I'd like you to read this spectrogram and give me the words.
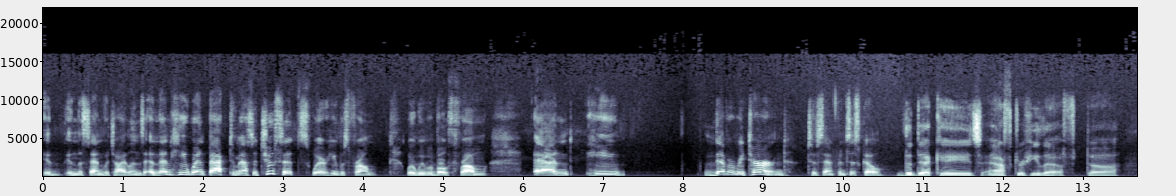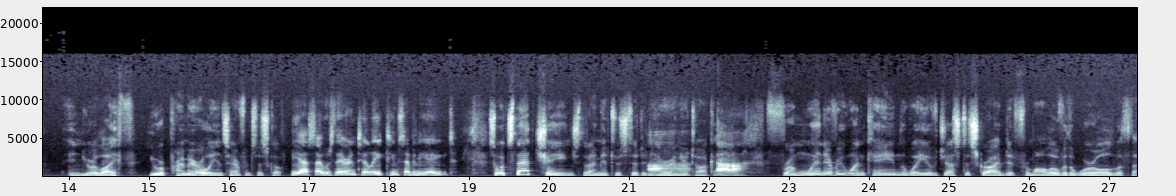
in, in the Sandwich Islands. And then he went back to Massachusetts, where he was from, where we were both from. And he never returned to San Francisco. The decades after he left uh, in your life, you were primarily in San Francisco. Yes, I was there until 1878. So it's that change that I'm interested in ah, hearing you ah, talk about. Ah. From when everyone came, the way you've just described it, from all over the world with the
